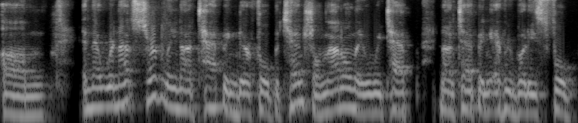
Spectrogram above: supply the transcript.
um, and that we're not certainly not tapping their full potential. Not only are we tap not tapping everybody's full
